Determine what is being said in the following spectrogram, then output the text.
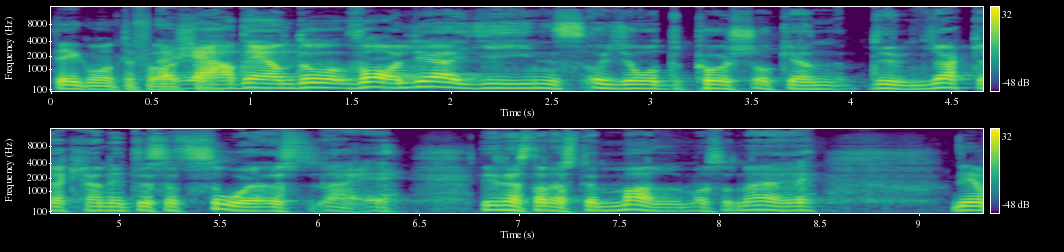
det går inte för sig. Jag hade ändå vanliga jeans och jodpush och en dunjacka. Jag kan inte sett så... Öst... Nej, det är nästan Östermalm. Alltså, nej. Det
